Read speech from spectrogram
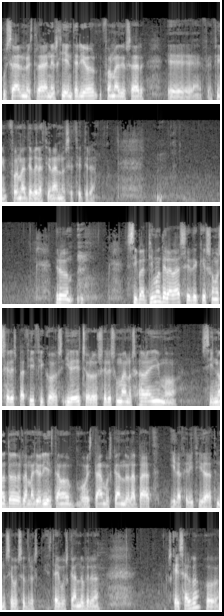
usar nuestra energía interior, formas de usar, eh, en fin, formas de relacionarnos, etcétera. Pero si partimos de la base de que somos seres pacíficos y de hecho los seres humanos ahora mismo si no todos, la mayoría estamos o están buscando la paz y la felicidad. No sé vosotros qué estáis buscando, pero ¿buscáis algo? ¿O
